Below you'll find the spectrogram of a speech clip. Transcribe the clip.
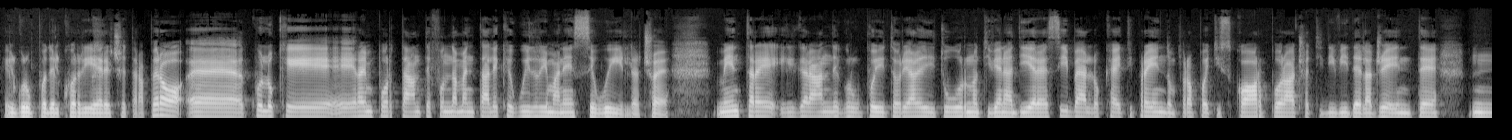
e il gruppo del Corriere, eccetera. Però eh, quello che era importante e fondamentale è che Will rimanesse Will, cioè mentre il grande gruppo editoriale di turno ti viene a dire sì, bello, ok, ti prendo, però poi ti scorpora, cioè ti divide la gente, mh,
